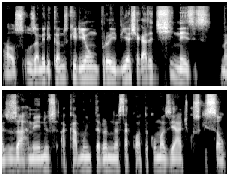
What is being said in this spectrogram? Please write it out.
Ah, os, os americanos queriam proibir a chegada de chineses, mas os armênios acabam entrando nessa cota como asiáticos que são.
